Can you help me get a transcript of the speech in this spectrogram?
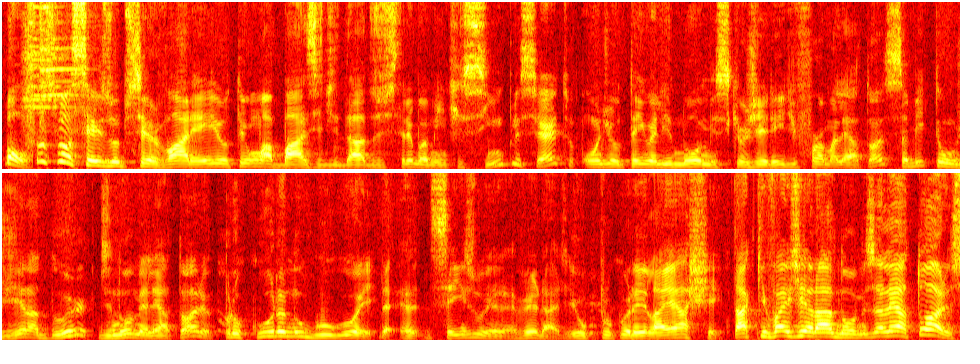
Bom, se vocês observarem aí, eu tenho uma base de dados extremamente simples, certo? Onde eu tenho ali nomes que eu gerei de forma aleatória. Você sabia que tem um gerador de nome aleatório? Procura no Google aí. É, sem zoeira, é verdade. Eu procurei lá e achei. Tá? Que vai gerar nomes aleatórios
